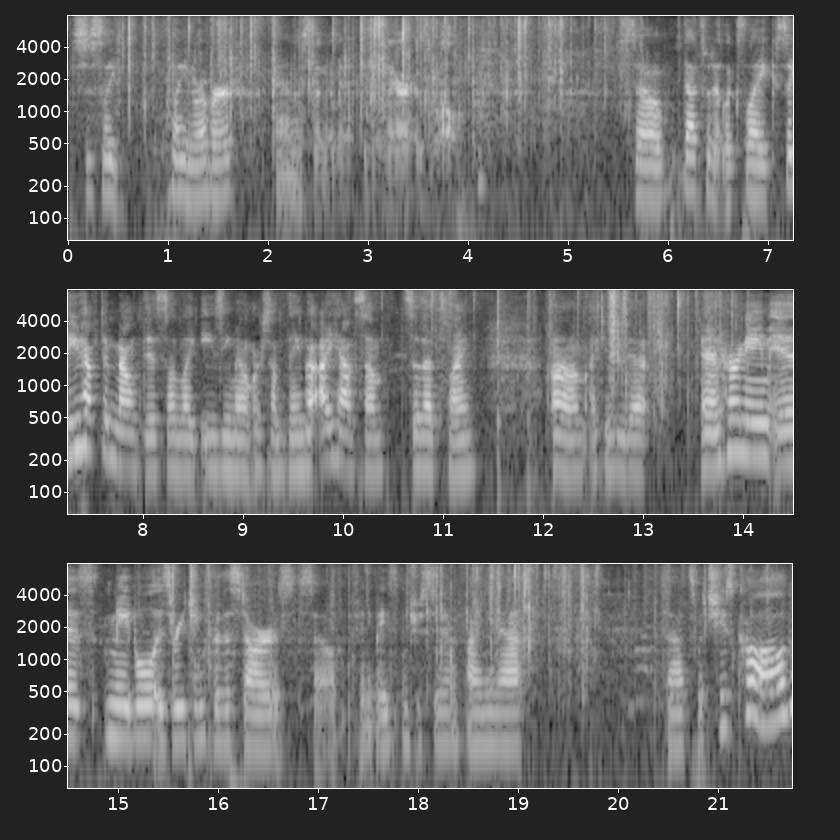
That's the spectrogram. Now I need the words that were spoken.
It's just like plain rubber, and the sentiment is in there as well. So that's what it looks like. So you have to mount this on like easy mount or something, but I have some, so that's fine. Um, I can do that and her name is Mabel is Reaching for the Stars. So if anybody's interested in finding that, that's what she's called.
